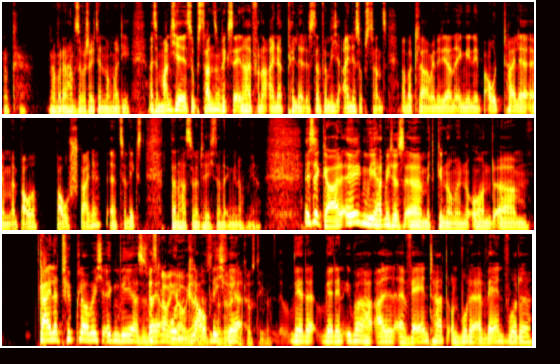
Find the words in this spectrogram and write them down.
Okay. Aber dann haben sie wahrscheinlich dann nochmal die. Also manche Substanzen kriegst du innerhalb von einer Pille. Das ist dann für mich eine Substanz. Aber klar, wenn du dir dann irgendwie eine Bauteile, ähm, Bau, Bausteine äh, zerlegst, dann hast du natürlich dann irgendwie noch mehr. Ist egal. Irgendwie hat mich das äh, mitgenommen und ähm, geiler Typ, glaube ich, irgendwie. Also es das war ja unglaublich, auch, ja, das, das wer, wer, der, wer den überall erwähnt hat und wo der erwähnt wurde.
